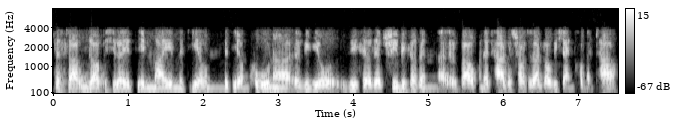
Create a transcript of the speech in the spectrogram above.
das war unglaublich. Oder jetzt eben Mai mit ihrem, mit ihrem Corona-Video. Sie ist ja selbst Chemikerin, äh, war auch in der Tagesschau, da glaube ich einen Kommentar.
